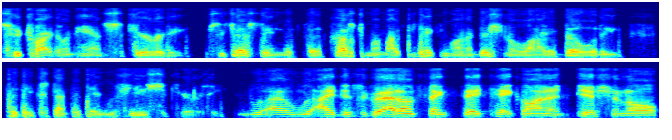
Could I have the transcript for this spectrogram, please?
to try to enhance security, I'm suggesting that the customer might be taking on additional liability to the extent that they refuse security. I, I disagree. I don't think they take on additional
